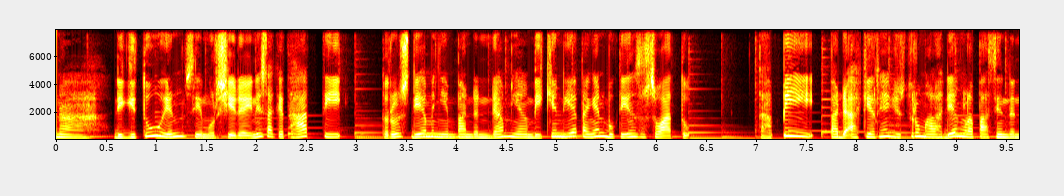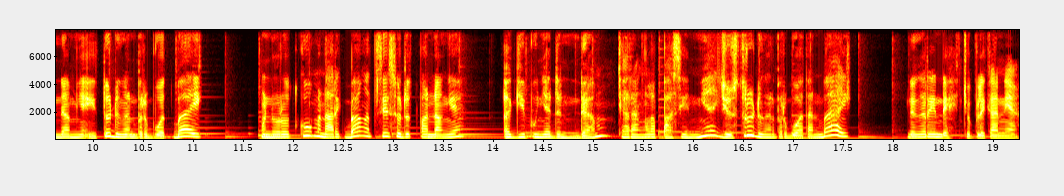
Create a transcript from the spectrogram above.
Nah, digituin si Murshida ini sakit hati. Terus dia menyimpan dendam yang bikin dia pengen buktiin sesuatu. Tapi pada akhirnya justru malah dia ngelepasin dendamnya itu dengan berbuat baik. Menurutku menarik banget sih sudut pandangnya. Lagi punya dendam, cara ngelepasinnya justru dengan perbuatan baik. Dengerin deh cuplikannya.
